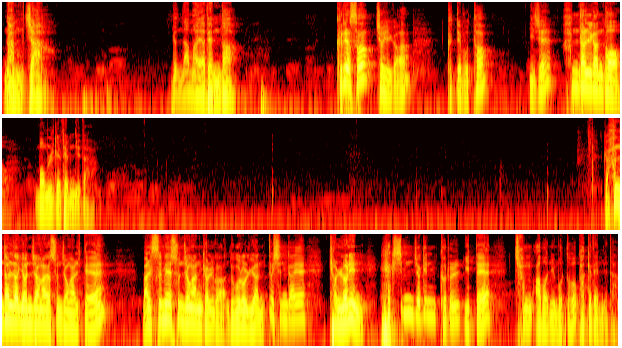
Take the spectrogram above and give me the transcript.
남자. 남아야 된다. 그래서 저희가 그때부터 이제 한 달간 더 머물게 됩니다. 그러니까 한 달 더 연장하여 순종할 때 말씀에 순종한 결과 누구를 위한 뜻인가의 결론인 핵심적인 글을 이때 참 아버님부터 받게 됩니다.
